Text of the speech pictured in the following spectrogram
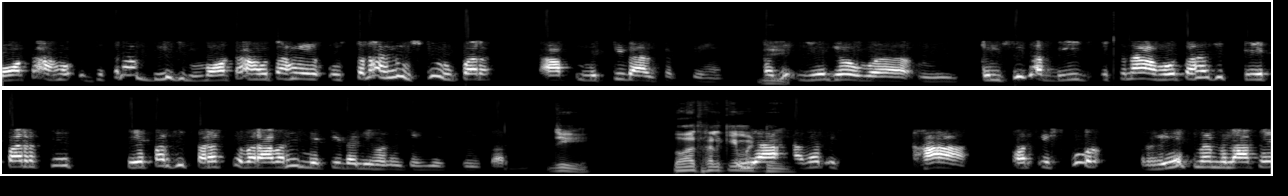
मोटा हो जितना बीज मोटा होता है उतना ही उसके ऊपर आप मिट्टी डाल सकते हैं। और ये जो तुलसी का बीज इतना होता है कि पेपर के पेपर की परत के बराबर ही मिट्टी डली होनी चाहिए इसके ऊपर। जी बहुत हल्की या अगर इस, हाँ और इसको रेत में मिला के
